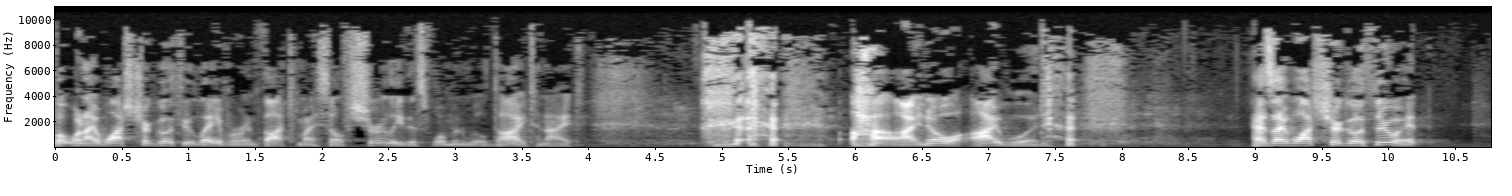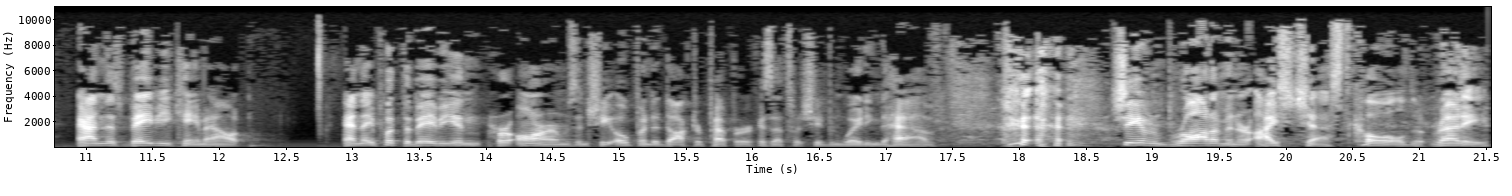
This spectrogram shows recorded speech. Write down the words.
But when I watched her go through labor and thought to myself, surely this woman will die tonight, I know I would. As I watched her go through it, and this baby came out, and they put the baby in her arms and she opened a Dr. Pepper because that's what she'd been waiting to have. she even brought him in her ice chest, cold, ready.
